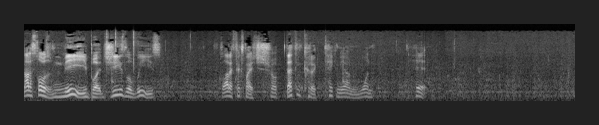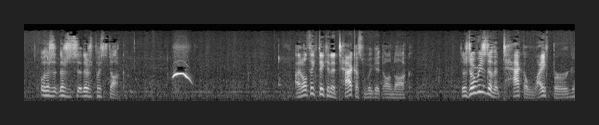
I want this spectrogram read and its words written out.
Not as slow as me, but geez Louise. Glad I fixed my ship. That thing could have taken me out in one hit. Oh, there's a, there's a, there's a place to dock. I don't think they can attack us when we get on dock. There's no reason to attack a Lifeberg.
